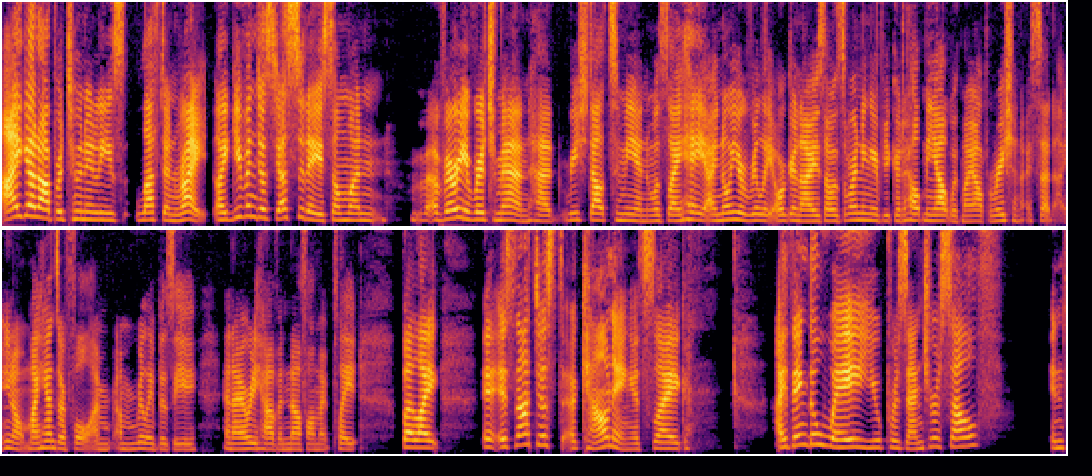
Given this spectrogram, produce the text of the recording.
I get opportunities left and right. Like even just yesterday, someone a very rich man had reached out to me and was like, "Hey, I know you're really organized. I was wondering if you could help me out with my operation." I said, "You know, my hands are full. I'm I'm really busy and I already have enough on my plate." But like it's not just accounting. It's like I think the way you present yourself in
